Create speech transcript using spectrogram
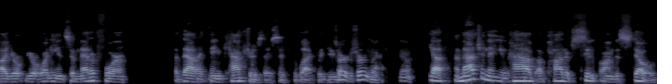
uh, your your audience a metaphor that I think captures this, if you like. Would you? Cer- certainly. Yeah. Yeah. Imagine that you have a pot of soup on the stove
